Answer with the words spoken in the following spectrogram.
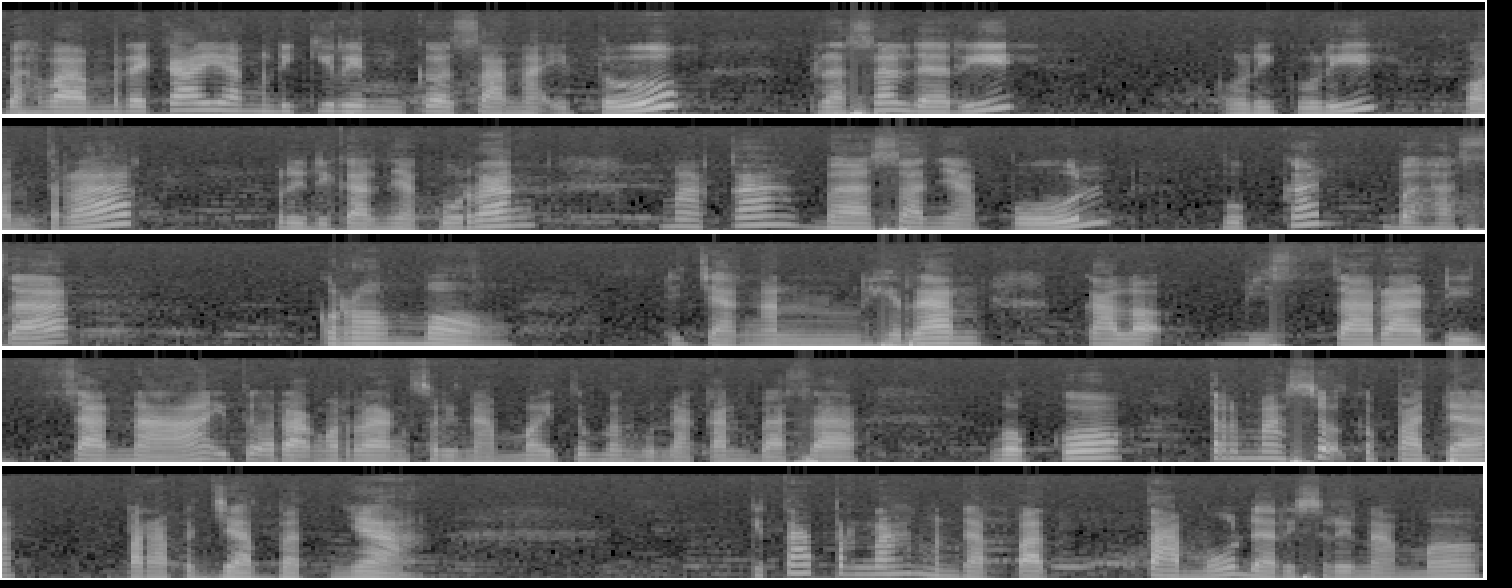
bahwa mereka yang dikirim ke sana itu berasal dari kuli-kuli, kontrak, pendidikannya kurang, maka bahasanya pun bukan bahasa kromo. Jangan heran kalau bicara di sana itu orang-orang Suriname itu menggunakan bahasa ngoko termasuk kepada para pejabatnya kita pernah mendapat tamu dari Suriname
